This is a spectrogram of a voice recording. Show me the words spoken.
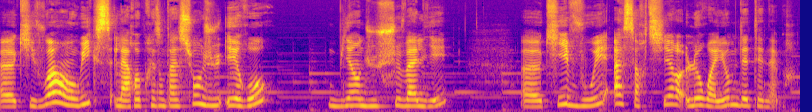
euh, qui voient en Wix la représentation du héros ou bien du chevalier qui est voué à sortir le royaume des ténèbres.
